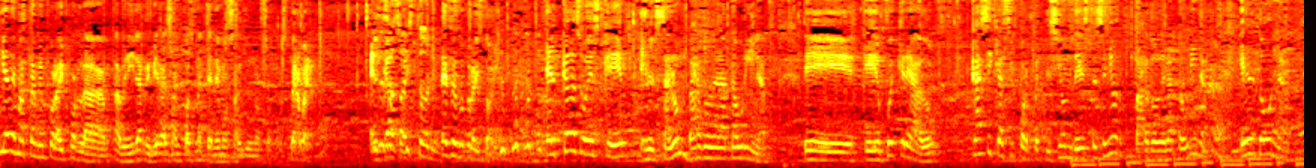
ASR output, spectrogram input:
Y además también por ahí, por la avenida Riviera de San Cosme, tenemos algunos otros. Pero bueno. El Esa es caso, otra historia. Esa es otra historia. El caso es que el Salón Bardo de la Taurina eh, eh, fue creado casi casi por petición de este señor, Bardo de la Taurina. Él dona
